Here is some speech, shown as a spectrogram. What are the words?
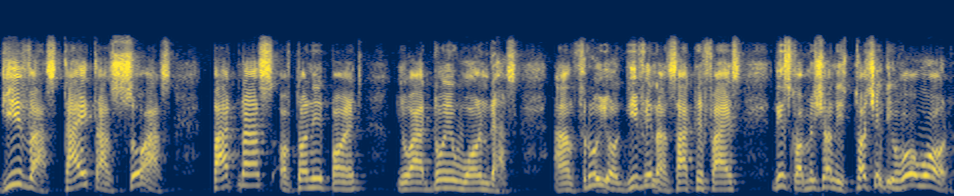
Givers, titers, sowers, partners of Turning Point, you are doing wonders. And through your giving and sacrifice, this commission is touching the whole world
